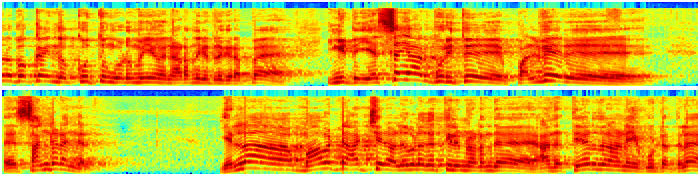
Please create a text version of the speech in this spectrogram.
ஒரு பக்கம் இந்த கூத்தும் கொடுமையும் நடந்துகிட்டு இருக்கிறப்ப இங்கிட்டு எஸ்ஐஆர் குறித்து பல்வேறு சங்கடங்கள். எல்லா மாவட்ட ஆட்சியர் அலுவலகத்திலும் நடந்த அந்த தேர்தல் ஆணைய கூட்டத்தில்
